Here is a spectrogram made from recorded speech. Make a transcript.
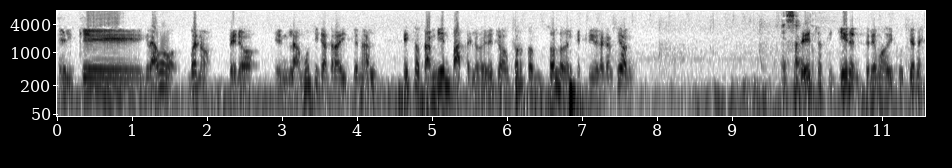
el que grabó, bueno, pero en la música tradicional eso también pasa, y los derechos de autor son, son los del que escribe la canción. Exacto. De hecho, si quieren, tenemos discusiones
